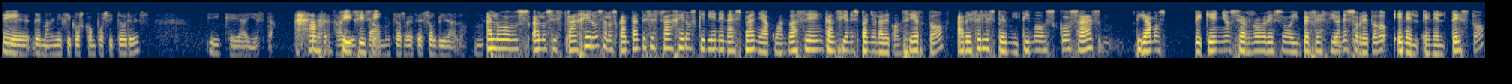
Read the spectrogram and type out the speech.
de, de, magníficos compositores y que ahí está. Ah, ahí sí, está sí, sí. muchas veces olvidado. A los, a los extranjeros, a los cantantes extranjeros que vienen a España cuando hacen canción española de concierto, a veces les permitimos cosas, digamos, pequeños errores o imperfecciones, sobre todo en el, en el texto,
